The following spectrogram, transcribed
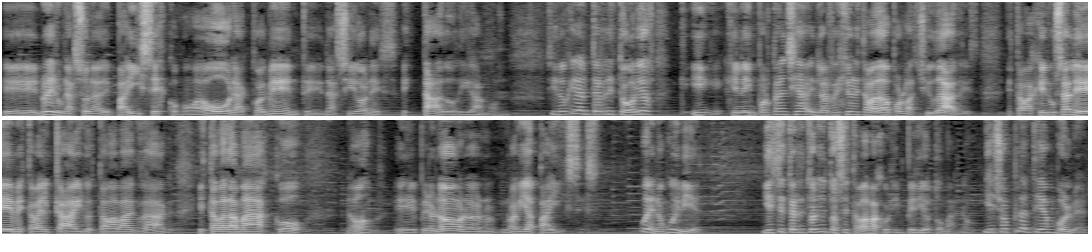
Eh, no era una zona de países como ahora, actualmente, naciones, estado, digamos, sino que eran territorios y que la importancia en la región estaba dada por las ciudades. Estaba Jerusalén, estaba el Cairo, estaba Bagdad, estaba Damasco, ¿no? Eh, pero no, no, no había países. Bueno, muy bien. Y ese territorio entonces estaba bajo el Imperio Otomano. Y ellos plantean volver.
